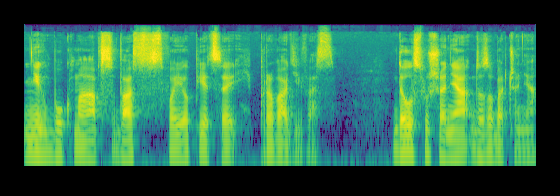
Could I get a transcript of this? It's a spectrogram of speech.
Niech Bóg ma w- Was w swojej opiece i prowadzi Was. Do usłyszenia, do zobaczenia.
